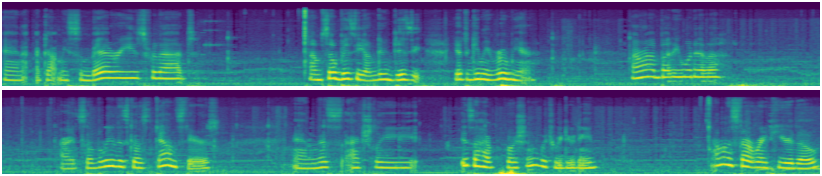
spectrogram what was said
And I got me some berries for that. I'm so busy, I'm getting dizzy. You have to give me room here. Alright, buddy, whatever. Alright, so I believe this goes downstairs. And this actually is a hyper potion, which we do need. I'm to start right here, though.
